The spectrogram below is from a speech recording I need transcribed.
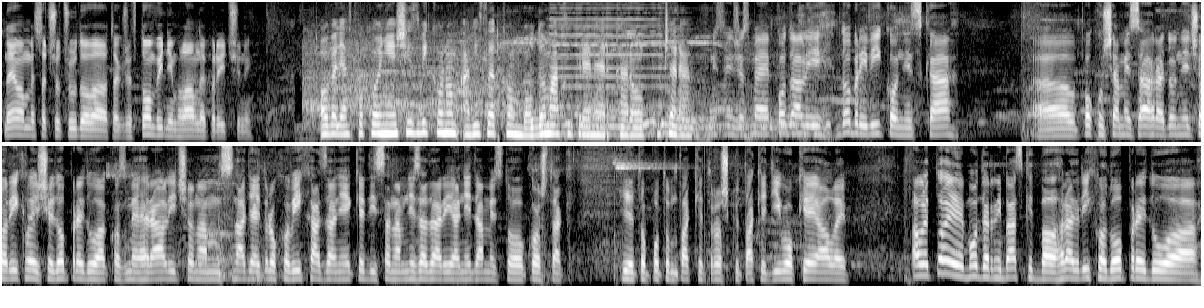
nemáme sa čo čudovať, takže v tom vidím hlavné príčiny. Oveľa spokojnejší s výkonom a výsledkom bol domáci tréner Karol Kučera. Myslím, že sme podali dobrý výkon dneska. Pokúšame sa hrať o niečo rýchlejšie dopredu, ako sme hrali, čo nám snáď aj trochu vychádza. Niekedy sa nám nezadarí a nedáme z toho koš, tak je to potom také trošku také divoké, ale, ale to je moderný basketbal, hrať rýchlo dopredu a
